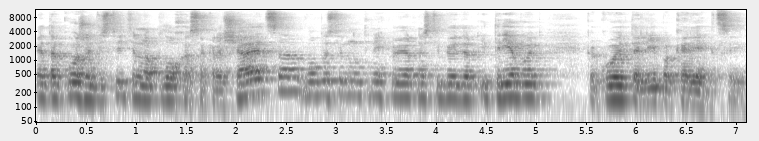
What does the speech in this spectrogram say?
эта кожа действительно плохо сокращается в области внутренних поверхностей бедер и требует какой-то либо коррекции.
